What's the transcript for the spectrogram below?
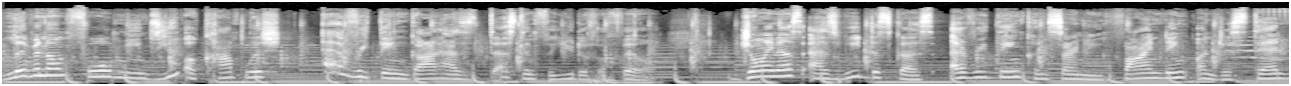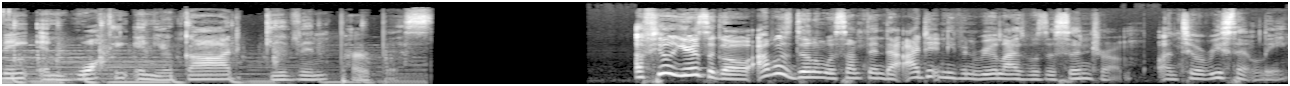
Living on full means you accomplish everything God has destined for you to fulfill. Join us as we discuss everything concerning finding, understanding, and walking in your God given purpose. A few years ago, I was dealing with something that I didn't even realize was a syndrome until recently.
